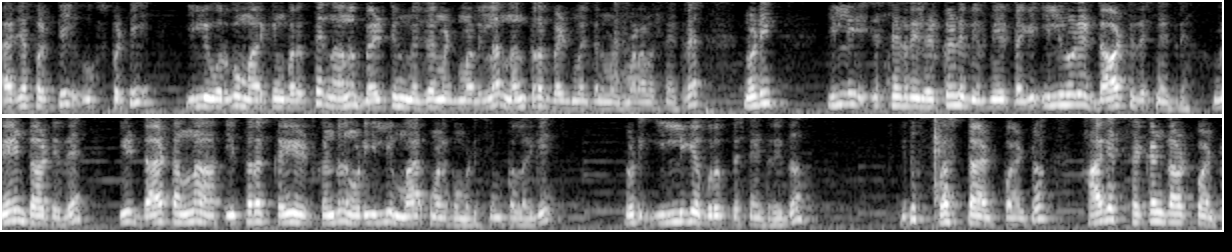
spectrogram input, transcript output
ಕಾಜಾಪಟ್ಟಿ ಉಕ್ಸ್ಪಟ್ಟಿ ಇಲ್ಲಿವರೆಗೂ ಮಾರ್ಕಿಂಗ್ ಬರುತ್ತೆ. ನಾನು ಬೆಲ್ಟಿನ ಮೆಜರ್ಮೆಂಟ್ ಮಾಡಿಲ್ಲ. ನಂತರ ಬೆಲ್ಟ್ ಮೆಜರ್ಮೆಂಟ್ ಮಾಡೋಣ ಸ್ನೇಹಿತರೆ. ನೋಡಿ ಇಲ್ಲಿ ಸ್ನೇಹಿತರೆ ಇಲ್ಲಿ ಇಟ್ಕೊಂಡಿದ್ದೀವಿ ನೀಟಾಗಿ. ಇಲ್ಲಿ ನೋಡಿ ಡಾಟ್ ಇದೆ ಸ್ನೇಹಿತರೆ. ಮೇನ್ ಡಾಟ್ ಇದೆ. ಈ ಡಾಟ್ ಅನ್ನ ಈ ತರ ಕೈ ಇಟ್ಕೊಂಡು ನೋಡಿ ಇಲ್ಲಿ ಮಾರ್ಕ್ ಮಾಡ್ಕೊಂಬಿಡಿ ಸಿಂಪಲ್ ಆಗಿ. ನೋಡಿ ಇಲ್ಲಿಗೆ ಬರುತ್ತೆ ಸ್ನೇಹಿತರೆ ಇದು. ಇದು ಫಸ್ಟ್ ಡಾಟ್ ಪಾಯಿಂಟ್ ಹಾಗೆ second dot point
